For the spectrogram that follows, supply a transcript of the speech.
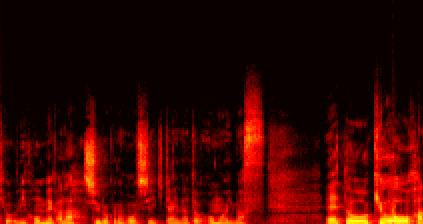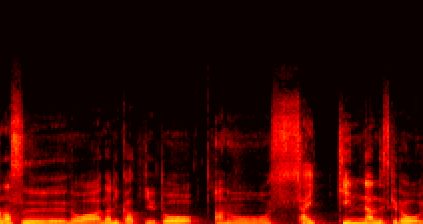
今日2本目かな、収録の方していきたいなと思います。えっ、ー、と、今日話すのは何かっていうと、あのー、最近なんですけど、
